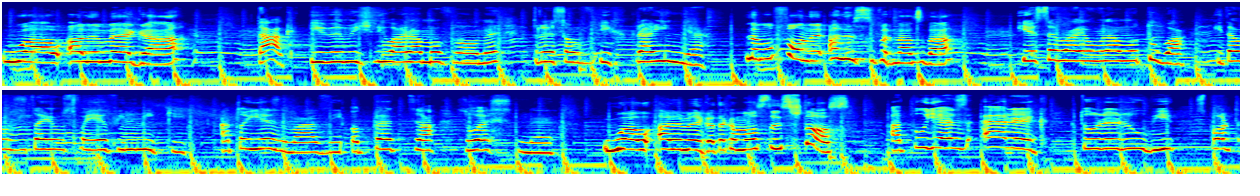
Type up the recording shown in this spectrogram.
Wow, ale mega. Tak, i wymyśliła ramofony, które są w ich krainie. Lamofony, ale super nazwa. Jeszcze mają Ramotuba i tam wrzucają swoje filmiki. A to jest Mazi, odpędza złe sny. Wow, ale mega, taka moc to jest sztos. A tu jest Eryk, który lubi sport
